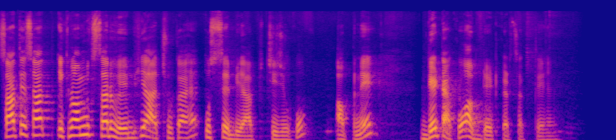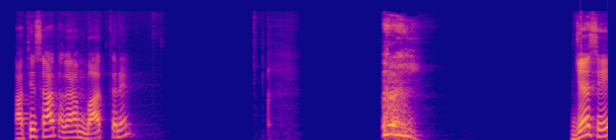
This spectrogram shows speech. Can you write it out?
साथ ही साथ इकोनॉमिक सर्वे भी आ चुका है, उससे भी आप चीज़ों को अपने डेटा को अपडेट कर सकते हैं। साथ ही साथ अगर हम बात करें, जैसे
